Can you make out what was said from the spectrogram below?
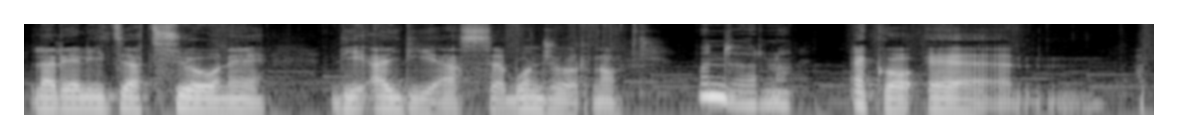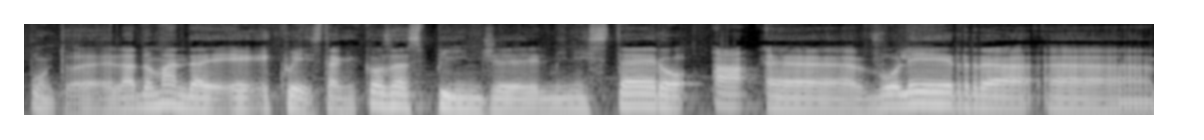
la realizzazione di Ideas. Buongiorno. Buongiorno. Ecco, appunto, eh, la domanda è, è, questa, che cosa spinge il Ministero a eh, voler eh,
